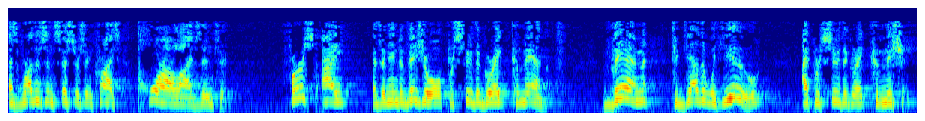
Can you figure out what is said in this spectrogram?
as brothers and sisters in Christ, pour our lives into. First, I, as an individual, pursue the Great Commandment. Then, together with you, I pursue the Great Commission,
